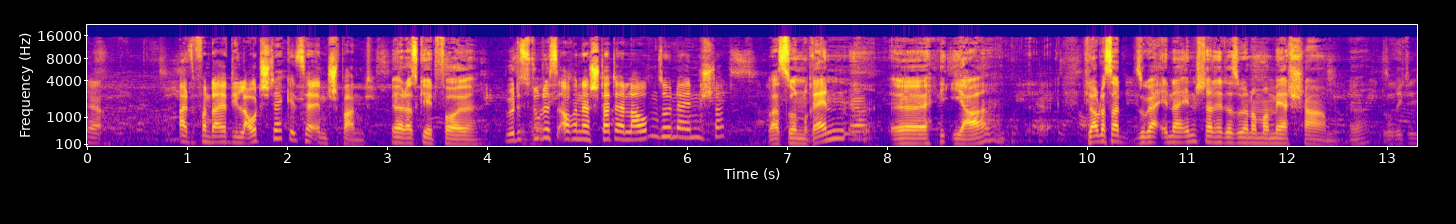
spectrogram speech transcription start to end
ja. Also von daher, die Lautstärke ist ja entspannt. Ja, das geht voll. Würdest du das auch in der Stadt erlauben, so in der Innenstadt? Was, so ein Rennen? Ja. Äh, ja. Ich glaube, das hat sogar in der Innenstadt hätte das sogar noch mal mehr Charme. Ne? So richtig.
